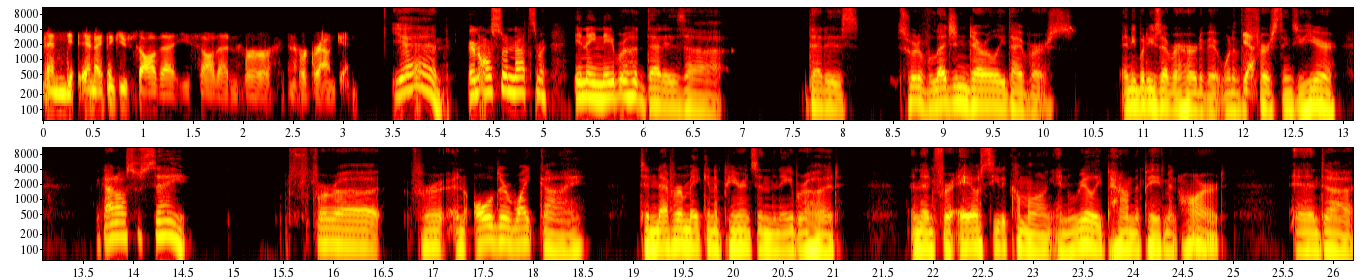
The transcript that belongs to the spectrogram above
And, and I think you saw that, you saw that in her, in her ground game. Yeah. And also not smart in a neighborhood that is, uh, that is sort of legendarily diverse. Anybody who's ever heard of it, one of the Yeah. first things you hear. I gotta also say, for a for an older white guy to never make an appearance in the neighborhood, and then for AOC to come along and really pound the pavement hard, and uh,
